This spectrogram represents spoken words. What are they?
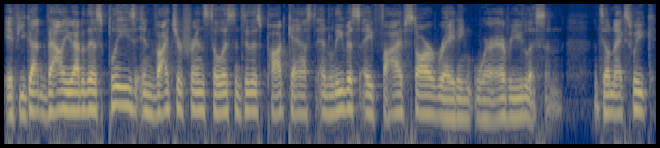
If you got value out of this, please invite your friends to listen to this podcast and leave us a five star rating wherever you listen. Until next week.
